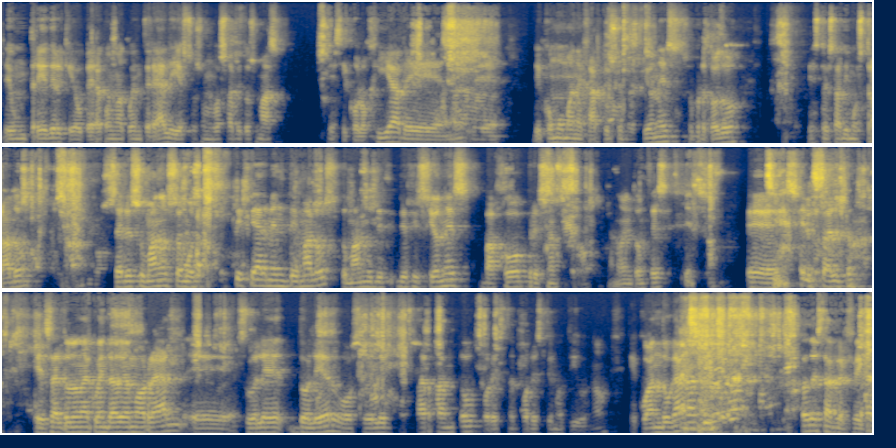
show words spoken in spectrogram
de un trader que opera con una cuenta real y estos son los hábitos más de psicología, de, de, de cómo manejar tus emociones, sobre todo esto está demostrado. Los seres humanos somos especialmente malos tomando decisiones bajo presión psicológica, ¿no? Entonces, eh, el, salto, el salto de una cuenta de demo real eh, suele doler o suele costar tanto por este, por este motivo, ¿no? Que cuando ganas todo está perfecto,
